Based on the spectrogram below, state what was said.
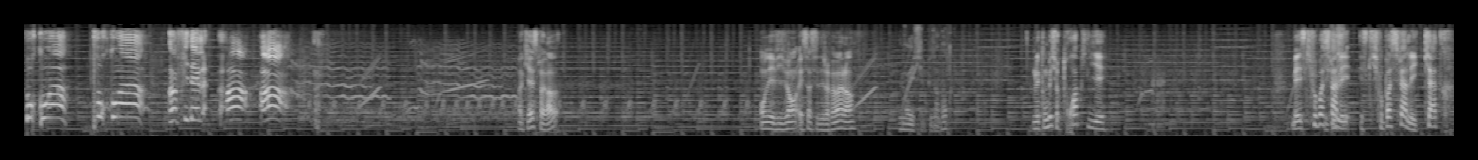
Pourquoi? Pourquoi? Infidèle Ah Ah Ok, c'est pas grave. On est vivant et ça c'est déjà pas mal hein. Oui, c'est plus important. On est tombé sur trois piliers. Mais est-ce qu'il faut pas se faire les est-ce qu'il faut pas se faire les quatre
